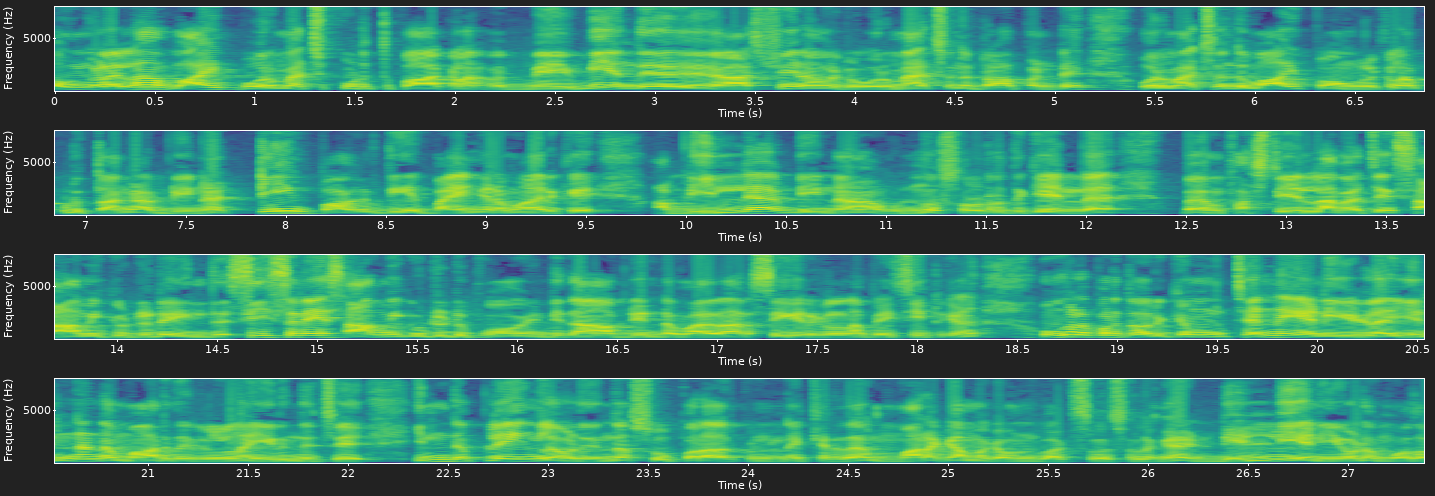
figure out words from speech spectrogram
அவங்களெல்லாம் வாய்ப்பு ஒரு மேட்ச் கொடுத்து பார்க்கலாம். மேபி வந்து அஸ்வின் அவர்கள் ஒரு மேட்ச் வந்து ட்ராப் பண்ணிட்டு ஒரு மேட்ச் வந்து வாய்ப்பு அவங்களுக்குலாம் கொடுத்தாங்க அப்படின்னா டீம் பார்க்குறதுக்கே பயங்கரமாக இருக்குது அப்படி இல்லை அப்படின்னா ஒன்றும் சொல்கிறதுக்கே இல்லை. இப்போ ஃபஸ்ட்டு எல்லா மேட்சையும் சாமிக்கு விட்டுட்டு இந்த சீசனே சாமிக்கு விட்டுட்டு போக வேண்டிதான் அப்படின்ற மாதிரி தான் ரசிகர்கள்லாம் பேசிகிட்டு இருக்காங்க. உங்களை பொறுத்த வரைக்கும் சென்னை அணிகளில் என்னென்ன மாறுதல்கள்லாம் இருந்துச்சு இந்த பிளேயிங் லெவல் இருந்தால் சூப்பராக இருக்கும்னு நினைக்கிறத மறக்காமல் கமெண்ட் பாக்ஸில் சொல்லுங்கள் டெல்லி அணியோட மோத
